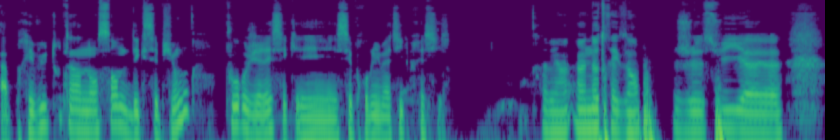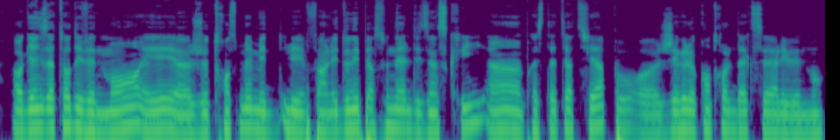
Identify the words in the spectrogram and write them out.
a prévu tout un ensemble d'exceptions pour gérer ces, ces problématiques précises. Très bien. Un autre exemple. Je suis euh, organisateur d'événements et euh, je transmets mes, les, enfin, les données personnelles des inscrits à un prestataire tiers pour euh, gérer le contrôle d'accès à l'événement.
